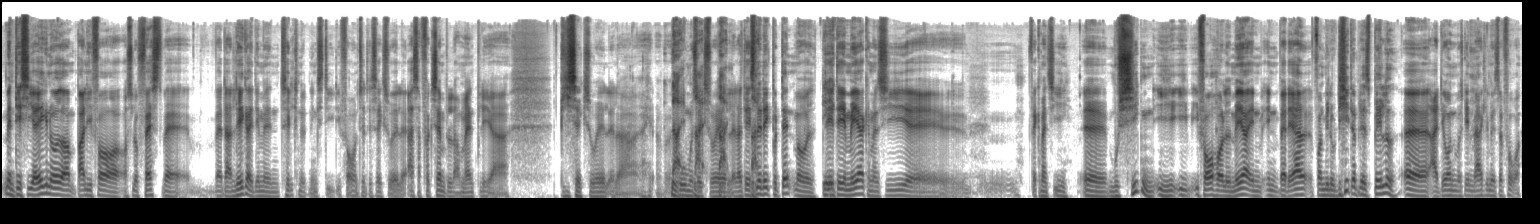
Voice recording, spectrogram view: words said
Men det siger ikke noget om, bare lige for at slå fast, hvad, hvad der ligger i det med en tilknytningsstil i forhold til det seksuelle. Altså for eksempel, om man bliver biseksuel eller nej, homoseksuel, nej, nej, eller det er slet nej. ikke på den måde. Det, det, det er mere, kan man sige, øh, hvad kan man sige, øh, musikken i, i, i forholdet, mere end, end hvad det er for en melodi, der bliver spillet. Øh, ej, det var måske en mærkelig metafor.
